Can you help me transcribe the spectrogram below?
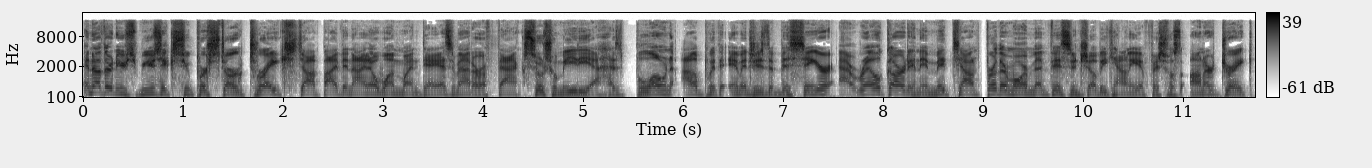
In other news, music superstar Drake stopped by the 901 Monday. As a matter of fact, social media has blown up with images of the singer at Railgarten in Midtown. Furthermore, Memphis and Shelby County officials honored Drake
